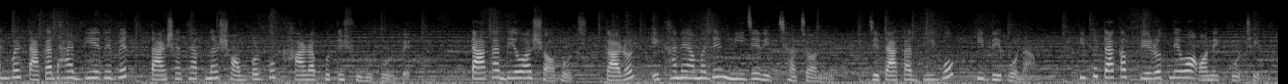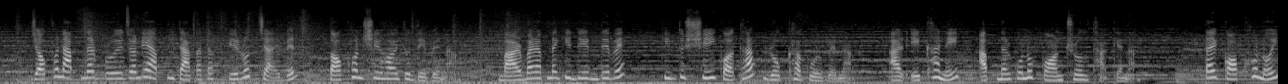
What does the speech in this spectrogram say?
একবার টাকা ধার দিয়ে দেবেন, তার সাথে আপনার সম্পর্ক খারাপ হতে শুরু করবে। টাকা দেওয়া সহজ, কারণ এখানে আমাদের নিজের ইচ্ছা চলে, যে টাকা দিব কি দেব না। কিন্তু টাকা ফেরত নেওয়া অনেক কঠিন। যখন আপনার প্রয়োজনে আপনি টাকাটা ফেরত চাইবেন, তখন সে হয়তো দেবে না। বারবার আপনাকে ডেট দেবে, কিন্তু সেই কথা রক্ষা করবে না। আর এখানে আপনার কোনো কন্ট্রোল থাকে না। তাই কখনোই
